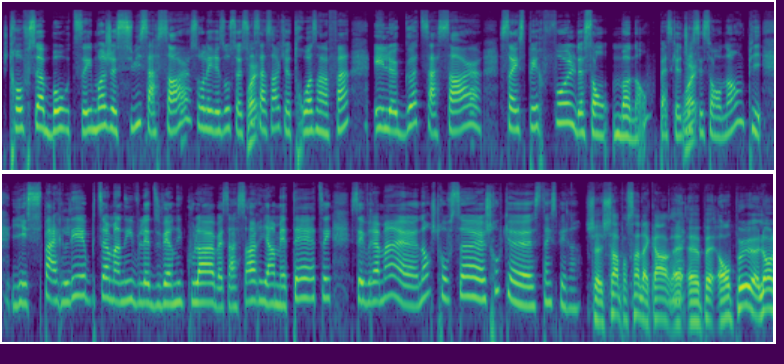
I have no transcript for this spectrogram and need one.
je trouve ça beau, tu sais. Moi, je suis sa sœur sur les réseaux sociaux, Ouais. sa sœur qui a trois enfants, et le gars de sa sœur s'inspire full de son mononcle, parce que Jay, Ouais. c'est son oncle, puis il est super libre, tu sais, un moment donné, il voulait du vernis de couleur, ben sa sœur, il en mettait, tu sais. C'est vraiment, euh, non, je trouve ça, je trouve que c'est inspirant. Je suis 100% d'accord. Ouais. Euh, euh, on peut, là,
